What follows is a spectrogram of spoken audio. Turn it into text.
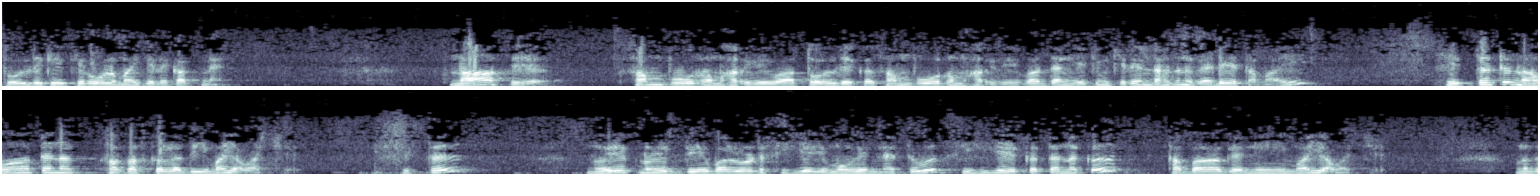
තොල් දෙකේ කෙරෝලමයි කියලා එකක් නැහැ. නාසය සම්පූර්ණම හරි වේවා තොල් දෙක සම්පූර්ණම හරි වේවා දැන් ඒකෙන් කෙරෙන්න හදන වැඩේ තමයි හිතට නවාතනක් සකස් කරලා දීමයි අවශ්‍ය. හිත නොයෙක් නොයෙක් දේවල් වලට සිහිය යොමු වෙන්නේ නැතුව සිහිය එක තැනක තබා ගැනීමයි අවශ්‍ය. මොනද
